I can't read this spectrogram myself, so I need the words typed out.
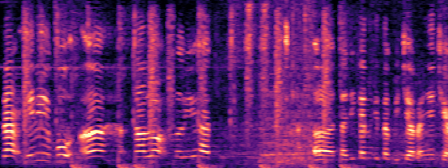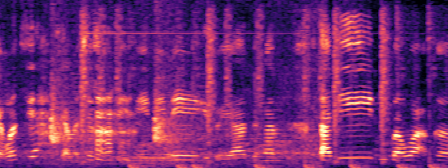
nah ini Bu uh, kalau melihat uh, tadi kan kita bicaranya challenge ya, challenge seperti ini, ini ini gitu ya. Dengan tadi dibawa ke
